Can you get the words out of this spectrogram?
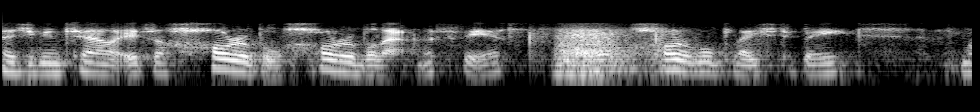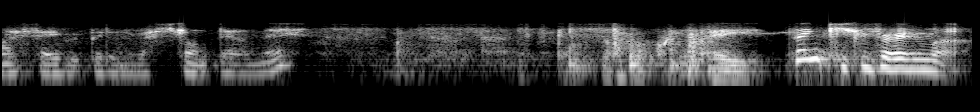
As you can tell, it's a horrible, horrible atmosphere. Horrible place to be. It's my favourite bit of the restaurant down there. Hey. Thank you very much.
